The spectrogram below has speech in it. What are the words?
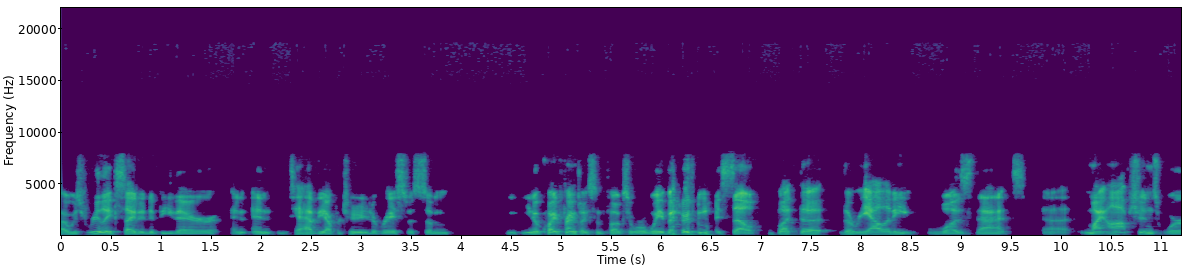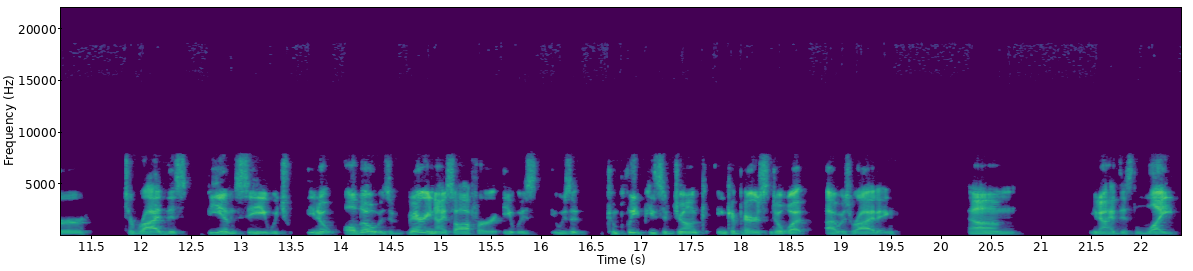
I was really excited to be there and and to have the opportunity to race with some you know, quite frankly, some folks that were way better than myself. But the the reality was that uh, my options were to ride this BMC, which you know, although it was a very nice offer, it was it was a complete piece of junk in comparison to what I was riding. Um, you know, I had this light,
